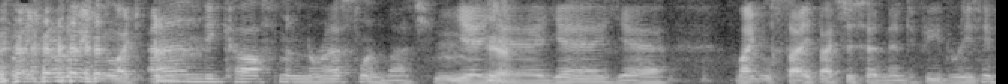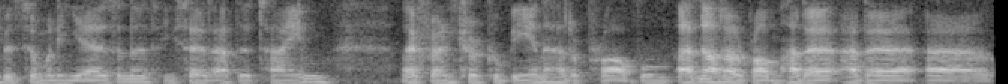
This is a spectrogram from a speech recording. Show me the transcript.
but like, you know the way, like Andy Kaufman in a wrestling match. Mm. Yeah, Yeah. yeah, yeah, yeah. Michael Stipe actually said in an interview the reason he put so many yeahs in it. He said at the time, my friend Kurt Cobain had a problem. Uh, not had a problem. Had a had a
